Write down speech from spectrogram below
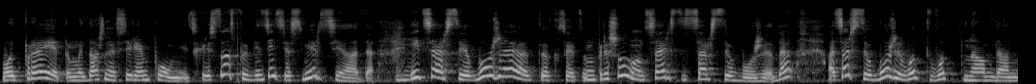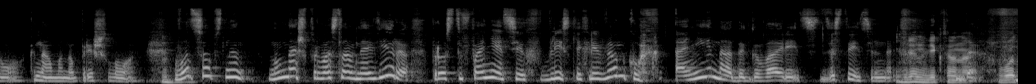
вот про это мы должны все время помнить. Христос победитель смерти ада. И Царствие Божие, так сказать, Он пришел, Он царь, Царствие Божие, да? А Царствие Божие вот, вот нам дано, к нам оно пришло. Вот, собственно, ну, наша православная вера просто в понятиях близких ребенку о ней надо говорить, действительно. Елена Викторовна, Да. вот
